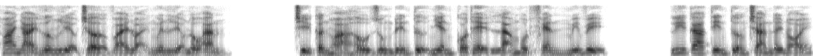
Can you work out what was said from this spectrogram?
hoa nhài hương liệu chờ vài loại nguyên liệu nấu ăn. Chỉ cần hỏa hầu dùng đến tự nhiên có thể là một phen mỹ vị. Ly ca tin tưởng tràn đầy nói.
